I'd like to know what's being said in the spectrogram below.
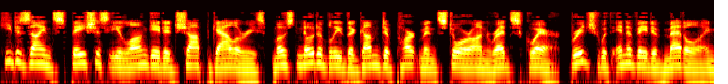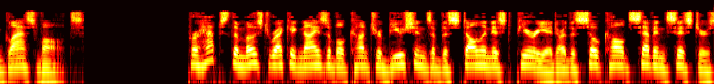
He designed spacious elongated shop galleries, most notably the GUM department store on Red Square, bridged with innovative metal and glass vaults. Perhaps the most recognizable contributions of the Stalinist period are the so-called Seven Sisters,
